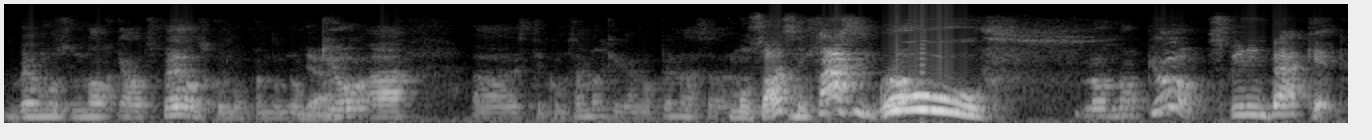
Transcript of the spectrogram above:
vemos knockouts feos, como cuando noqueó a, a este, ¿cómo se llama el que ganó apenas? A, Musashi. Musashi, bro. Lo noqueó. Spinning back kick.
